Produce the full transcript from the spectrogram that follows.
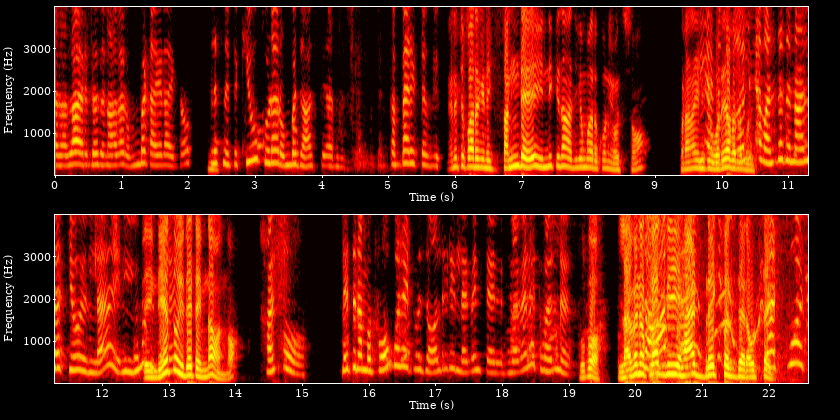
அதெல்லாம் இருந்ததுனால ரொம்ப டயர்ட் ஆயிட்டோம். பிளஸ் நேற்று கியூ கூட ரொம்ப ஜாஸ்தியா இருந்துச்சு. கம்பேரிட்டிவ்லி நினைச்சு பாருங்க இன்னைக்கு சண்டே இன்னைக்கு தான் அதிகமா இருக்கும்னு யோசிச்சோம். பட் ஆனா இன்னைக்கு ஒரே வரல வந்ததுனால கியூ இல்ல. நேத்தும் இதே டைம் தான் வந்தோம். ஹலோ நேத்து நம்ம போகும்போது it was already eleven ten eleven twelve eleven o'clock we had breakfast there outside that's what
